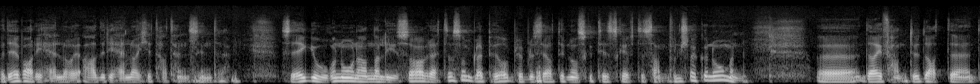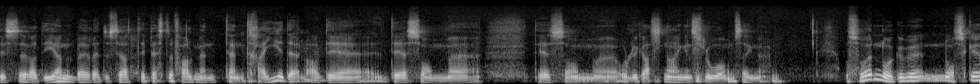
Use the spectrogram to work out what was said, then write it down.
Og det de heller, hadde de heller ikke tatt hensyn til. Så jeg gjorde noen analyser av dette som ble publisert i det norske tidsskriftet Samfunnsøkonomen. Eh, der jeg fant ut at eh, disse verdiene ble redusert i beste fall med en, tredjedel av det, det som, eh, det som olje- og gassnæringen slo om seg med. Og så er det noe med den norske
